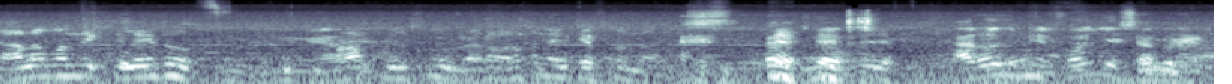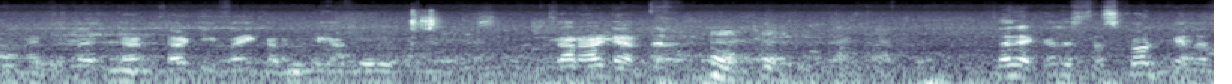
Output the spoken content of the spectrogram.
చాలా మందికి తెలియదు. మాకు తెలుసు. దానివల్ల నేను చెప్తున్నా. ఆ రోజు మీరు ఫోన్ చేశారు థర్టీ ఫైవ్ కరెక్ట్గా. సార్ అడ్డారు సరే కలుస్తా. స్కౌట్కి వెళ్తాం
